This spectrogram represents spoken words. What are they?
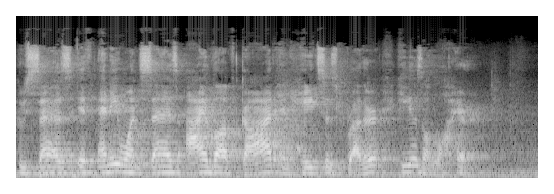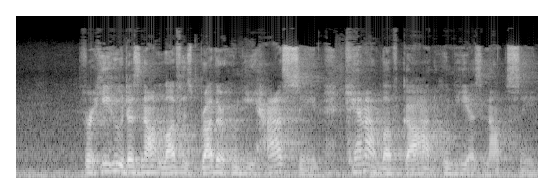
who says, If anyone says, I love God and hates his brother, he is a liar. For he who does not love his brother whom he has seen cannot love God whom he has not seen.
